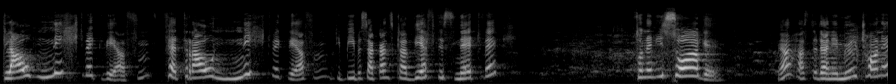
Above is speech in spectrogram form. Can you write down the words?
Glauben nicht wegwerfen, Vertrauen nicht wegwerfen. Die Bibel sagt ganz klar, werft es nicht weg, sondern die Sorge. Ja, hast du deine Mülltonnen?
